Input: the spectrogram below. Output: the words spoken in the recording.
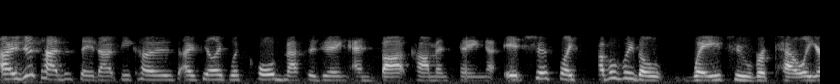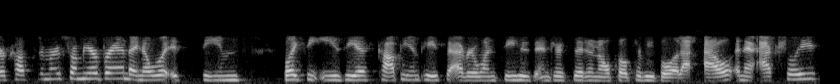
I just had to say that because I feel like with cold messaging and bot commenting, it's just like probably the way to repel your customers from your brand. I know it seems like the easiest copy and paste to everyone, see who's interested, and I'll filter people out. And it actually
